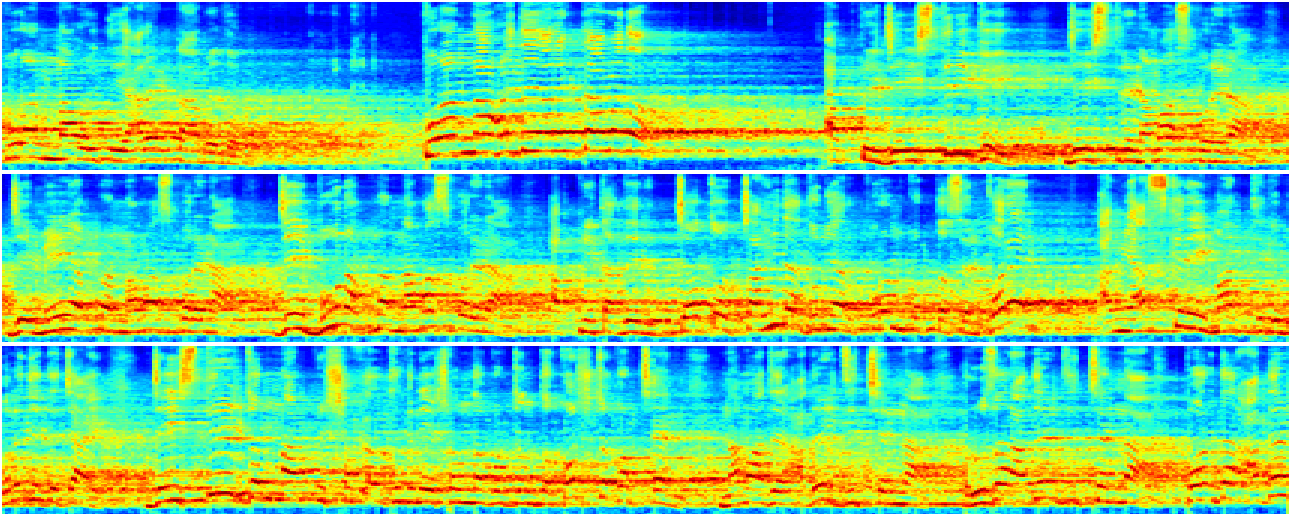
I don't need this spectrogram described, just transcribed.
পুরান না হইতে আরেকটা আবেদন। পুরান না হইতে আরেকটা আবেদন। আপনি যে স্ত্রীকে, যে স্ত্রী নামাজ পড়ে না, যে মেয়ে আপনার নামাজ পড়ে না, যে বোন আপনার নামাজ পড়ে না, আপনি তাদের যত চাহিদা দুনিয়ার পূরণ করতেছেন, করেন। আমি আজকের এই মাঠ থেকে বলে যেতে চাই, যে স্ত্রীর জন্য আপনি সকাল থেকে নিয়ে সন্ধ্যা পর্যন্ত কষ্ট করছেন, নামাজের আদেশ দিচ্ছেন না, রোজার আদেশ দিচ্ছেন না, পর্দার আদেশ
